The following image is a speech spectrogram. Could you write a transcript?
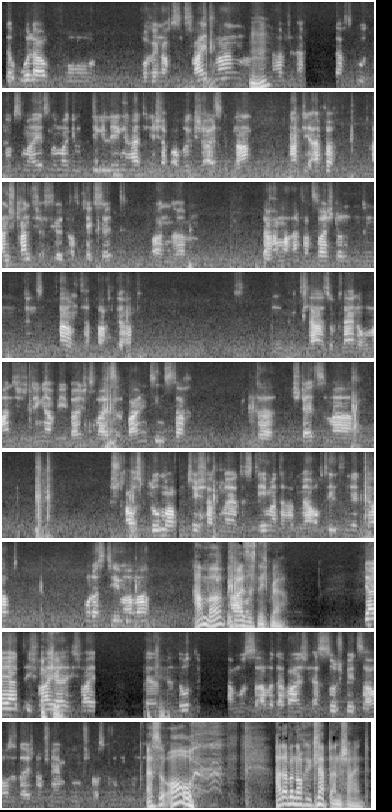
der Urlaub, wo, wo wir noch zu zweit waren. Und Mhm. dann habe ich einfach gedacht, gut, nutzen wir jetzt nochmal die Gelegenheit. Und ich habe auch wirklich alles geplant und habe die einfach an den Strand verführt auf Texel. Und ähm, da haben wir einfach zwei Stunden den, den Abend verbracht gehabt. Und klar, so kleine romantische Dinger wie beispielsweise Valentinstag, da stellst du mal einen Strauß Blumen auf den Tisch, hatten wir ja das Thema, da hatten wir auch telefoniert gehabt, wo das Thema war. Haben wir? Ich Aber- weiß es nicht mehr. Ja, ja, ich war Okay. ja, ich war ja der, Okay. Not haben musste, aber da war ich erst so spät zu Hause, dass ich noch schnell einen Blumenstrauß kaufen konnte. Ach so, oh. Hat aber noch geklappt anscheinend.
